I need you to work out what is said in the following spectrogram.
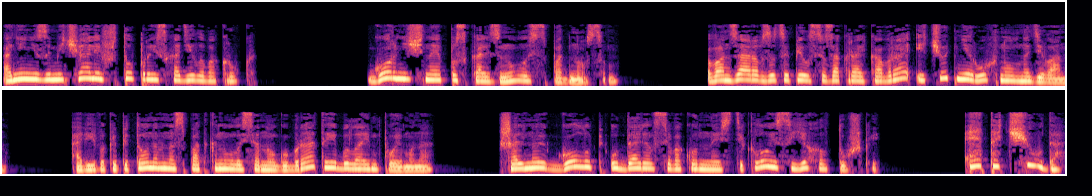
Они не замечали, что происходило вокруг. Горничная поскользнулась с подносом. Ванзаров зацепился за край ковра и чуть не рухнул на диван. Авива Капитоновна споткнулась о ногу брата и была им поймана. Шальной голубь ударился в оконное стекло и съехал тушкой. «Это чудо!»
